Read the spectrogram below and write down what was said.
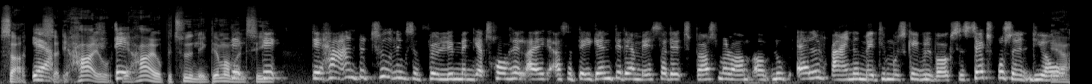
Så, ja. så det, har jo, det, det har jo betydning, det må det, man sige. Det, det har en betydning selvfølgelig, men jeg tror heller ikke, altså det er igen det der med, så det er et spørgsmål om, om nu alle regnede med, at de måske vil vokse 6% i år. Ja.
